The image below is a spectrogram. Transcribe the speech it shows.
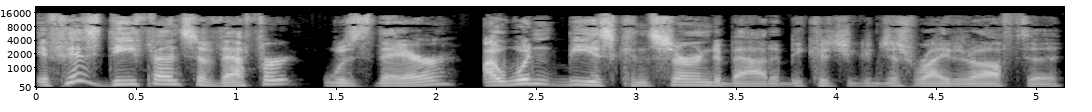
If his defensive effort was there, I wouldn't be as concerned about it because you can just write it off to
